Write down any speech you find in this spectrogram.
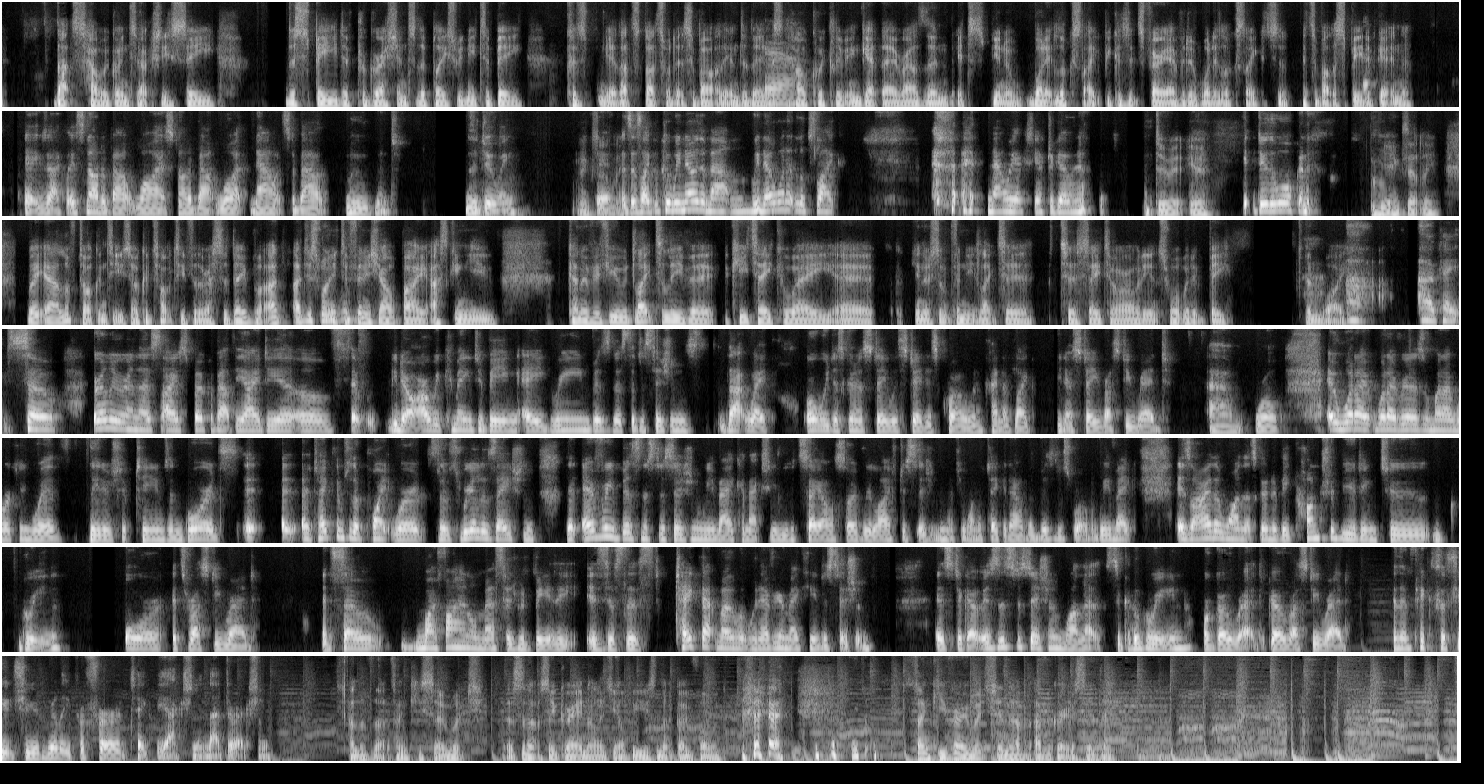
that's how we're going to actually see the speed of progression to the place we need to be. Because yeah, that's that's what it's about at the end of the day. Yeah. How quickly we can get there, rather than it's you know what it looks like, because it's very evident what it looks like. It's a, it's about the speed yeah. of getting there. Yeah, exactly. It's not about why. It's not about what. Now it's about movement, the mm. doing. Exactly. It's like, okay, we know the mountain, we know what it looks like. now we actually have to go and do it. Yeah. Do the walking. Yeah, exactly. But yeah, I love talking to you. So I could talk to you for the rest of the day. But I, I just wanted to finish out by asking you kind of if you would like to leave a, a key takeaway, uh, you know, something you'd like to to say to our audience, what would it be and why? Uh, Okay, so earlier in this, I spoke about the idea of that. You know, are we committing to being a green business? The decisions that way, or are we just going to stay with status quo and kind of like you know stay rusty red um, world? And what I what I realize when I'm working with leadership teams and boards, it, I take them to the point where it's this realization that every business decision we make, and actually you could say also every life decision, if you want to take it out of the business world, we make, is either one that's going to be contributing to green or it's rusty red. And so my final message would be is just this take that moment whenever you're making a decision is to go, is this decision one that's to go green or go red, go rusty red? And then pick the future you'd really prefer, and take the action in that direction. I love that. Thank you so much. That's an absolute great analogy. I'll be using that going forward. Thank you very much and have, have a great rest of the day.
